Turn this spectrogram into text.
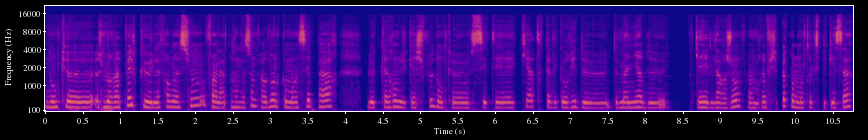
Donc, euh, je me rappelle que la formation, enfin la présentation, pardon, elle commençait par le cadran du cash flow. Donc, euh, c'était quatre catégories de, de manière de gagner de l'argent. Enfin, bref, je sais pas comment t'expliquer ça.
